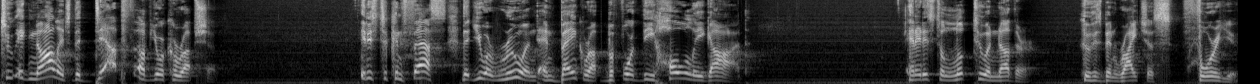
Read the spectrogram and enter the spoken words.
to acknowledge the depth of your corruption. It is to confess that you are ruined and bankrupt before the holy God. And it is to look to another who has been righteous for you.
